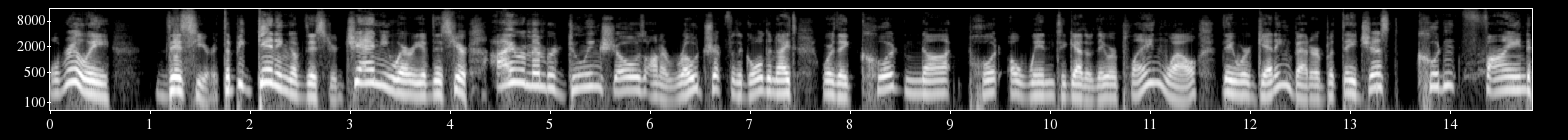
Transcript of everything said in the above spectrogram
Well, really this year, at the beginning of this year, January of this year, I remember doing shows on a road trip for the Golden Knights where they could not put a win together. They were playing well, they were getting better, but they just couldn't find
